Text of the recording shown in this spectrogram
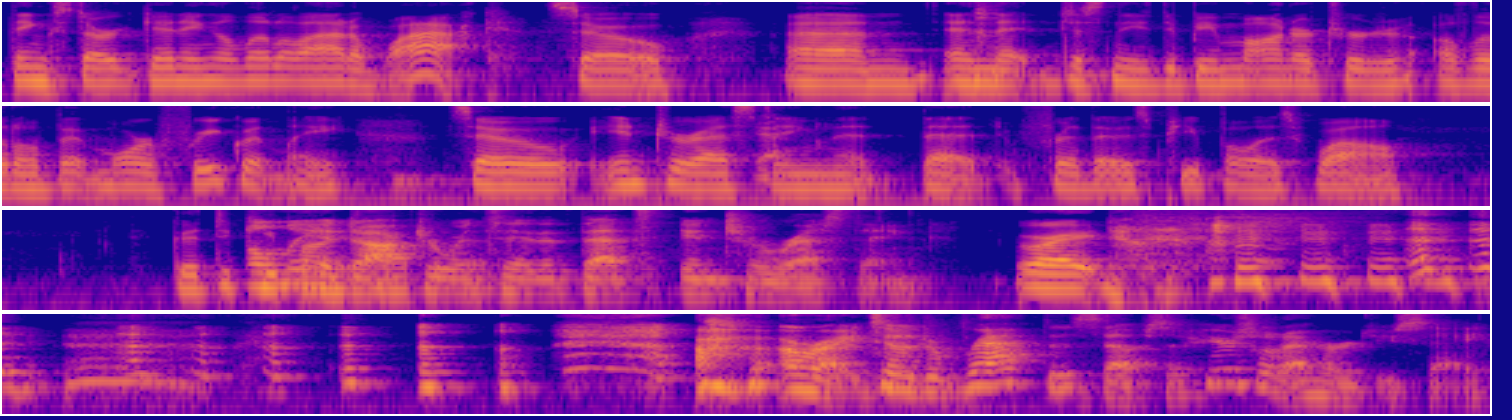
things start getting a little out of whack. So, um, and that just need to be monitored a little bit more frequently. So interesting that that for those people as well. Good to keep Only on a doctor would say that that's interesting. Right. All right, so to wrap this up, so here's what I heard you say.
